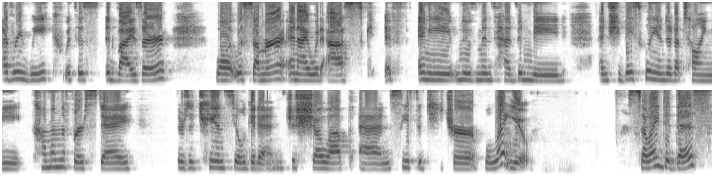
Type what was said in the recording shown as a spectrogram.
every week with this advisor while it was summer and I would ask if any movements had been made. And she basically ended up telling me, come on the first day. There's a chance you'll get in. Just show up and see if the teacher will let you. So I did this,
